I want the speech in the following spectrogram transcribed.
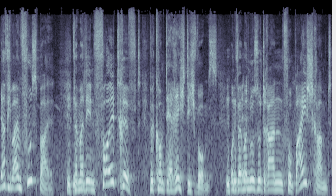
ja, wie bei einem Fußball. Wenn man den voll trifft, bekommt der richtig Wumms. Und wenn man nur so dran vorbeischrammt,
